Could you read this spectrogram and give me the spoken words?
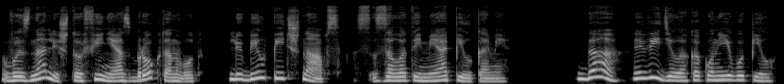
«Вы знали, что Финиас Броктонвуд любил пить шнапс с золотыми опилками?» «Да, видела, как он его пил».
